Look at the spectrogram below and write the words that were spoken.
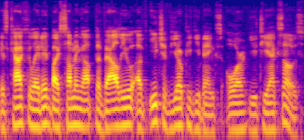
is calculated by summing up the value of each of your piggy banks, or UTXOs.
